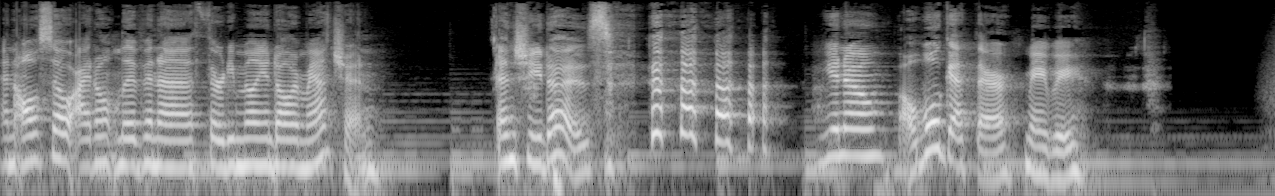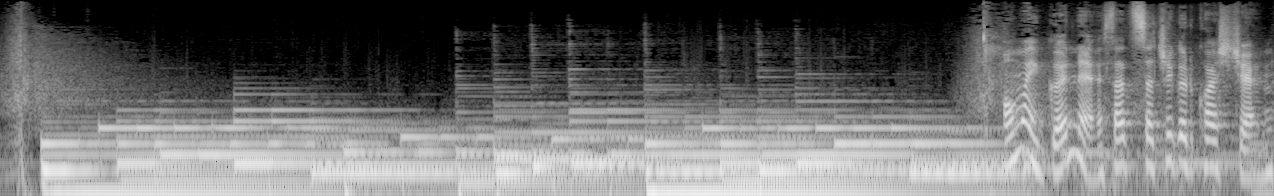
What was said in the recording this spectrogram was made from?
And also, I don't live in a $30 million mansion. And she does. you know, we'll get there, maybe. Oh my goodness, that's such a good question.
